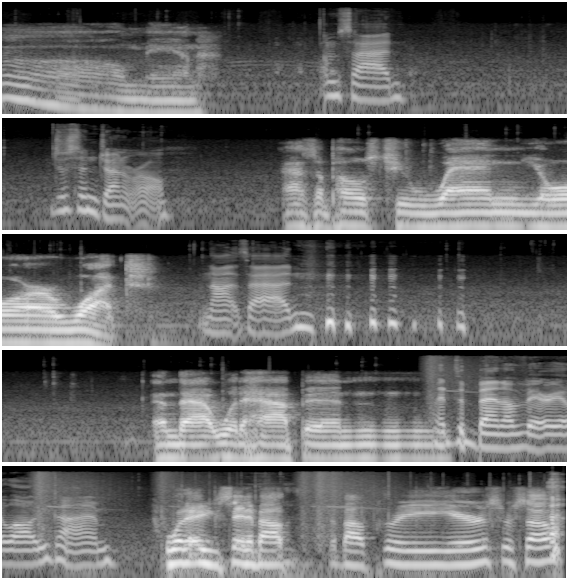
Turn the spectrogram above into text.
Oh man. I'm sad. Just in general. As opposed to when you're what? Not sad. And that would happen. it's been a very long time. What are you saying about about three years or so?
